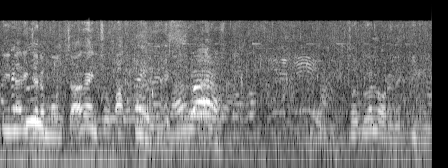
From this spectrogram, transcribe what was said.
di nari jara monca kan coba aku. Coba dua lor begini.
